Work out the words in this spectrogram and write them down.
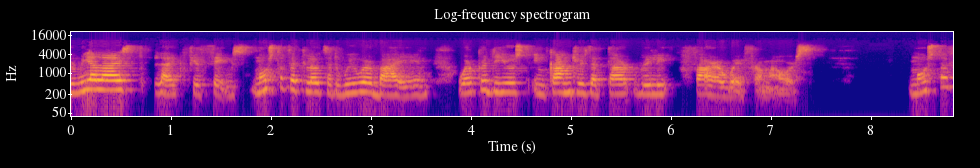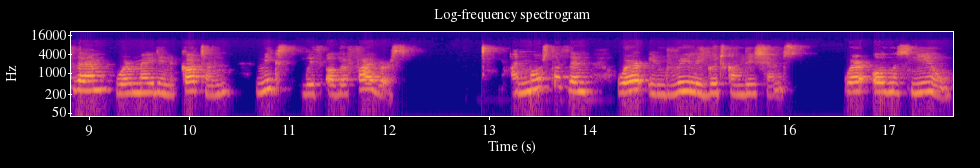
realized like few things. Most of the clothes that we were buying were produced in countries that are really far away from ours. Most of them were made in cotton mixed with other fibers. And most of them were in really good conditions, were almost new.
